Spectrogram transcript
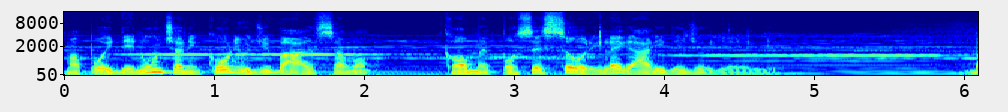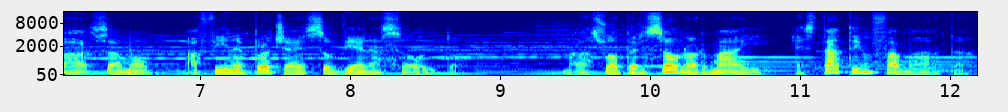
ma poi denunciano i coniugi Balsamo come possessori legali dei gioielli. Balsamo, a fine processo, viene assolto, ma la sua persona ormai è stata infamata.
